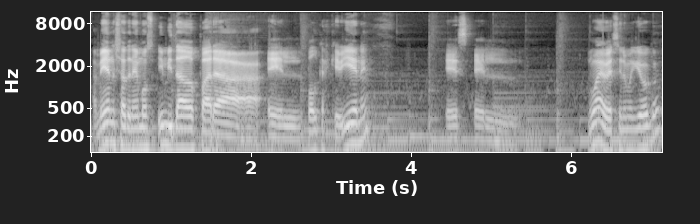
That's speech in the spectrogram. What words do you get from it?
también ya tenemos invitados para el podcast que viene. es el 9, si no me equivoco.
